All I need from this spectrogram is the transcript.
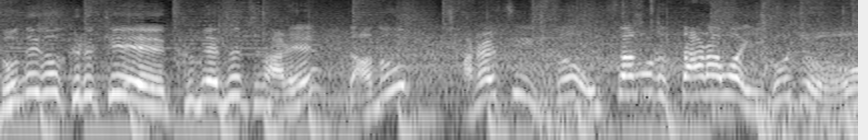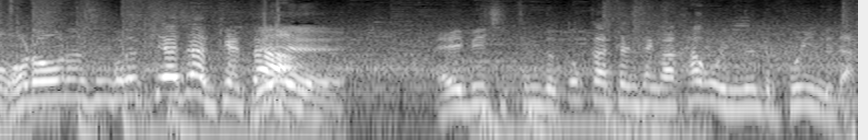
너네가 그렇게 그 맵에서 잘해? 나도 잘할 수 있어. 옥상으로 따라와 이거죠. 걸어오는 승부를 피하지 않겠다. 네. ABC 팀도 똑같은 생각하고 있는 듯 보입니다.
